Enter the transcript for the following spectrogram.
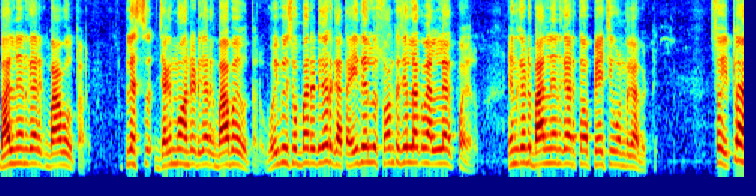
బాలినేని గారికి బాబు అవుతారు ప్లస్ జగన్మోహన్ రెడ్డి గారికి బాబాయ్ అవుతారు. వైవి సుబ్బారెడ్డి గారు గత ఐదేళ్ళు సొంత జిల్లాకు వెళ్ళలేకపోయారు. ఎందుకంటే బాలినేని గారితో పేచీ ఉంది కాబట్టి. సో ఇట్లా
